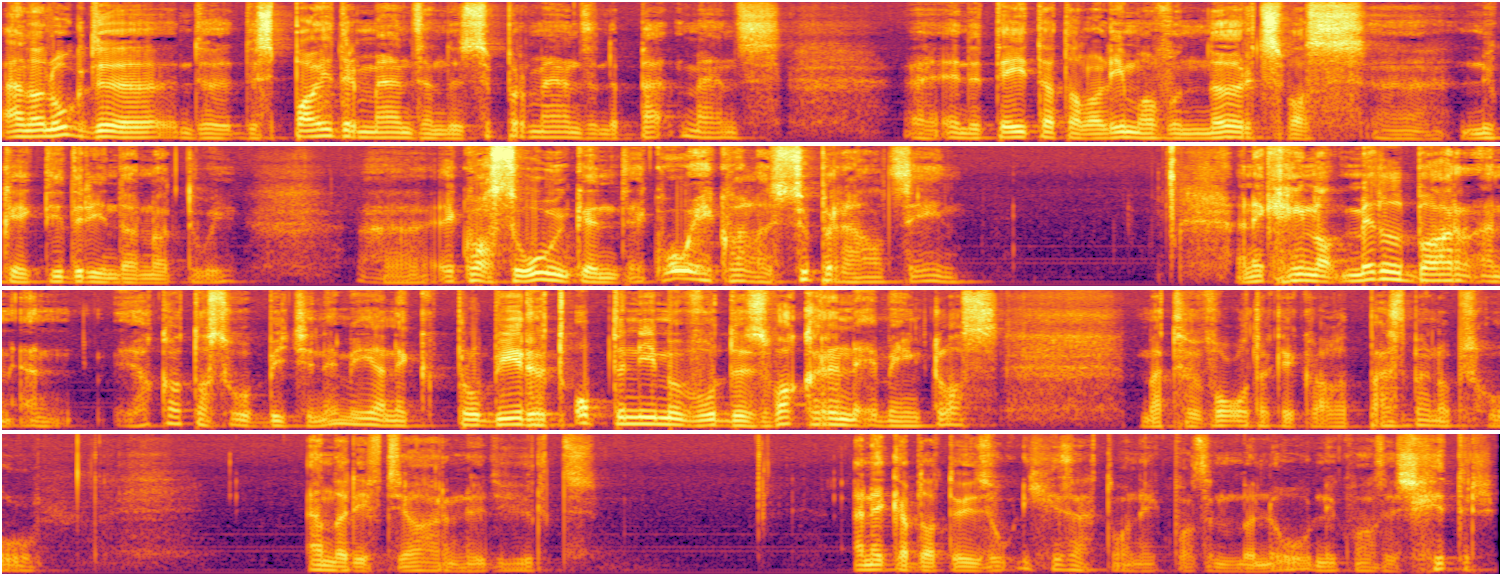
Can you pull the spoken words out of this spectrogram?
en dan ook de, de, de Spidermans en de Supermans en de Batmans. Uh, in de tijd dat dat alleen maar voor nerds was. Uh, nu kijkt iedereen daar naartoe. ik was zo een kind. Ik wou ik wel een superheld zijn. En ik ging naar het middelbaar en, en ja, ik had dat zo een beetje mee. En ik probeerde het op te nemen voor de zwakkeren in mijn klas. Met het gevolg dat ik wel een pest ben op school. En dat heeft jaren geduurd. En ik heb dat thuis ook niet gezegd, want ik was een benoden, ik was een schitter.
